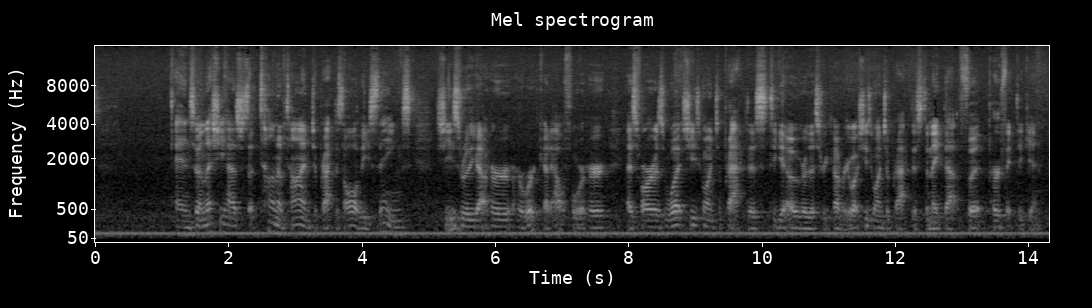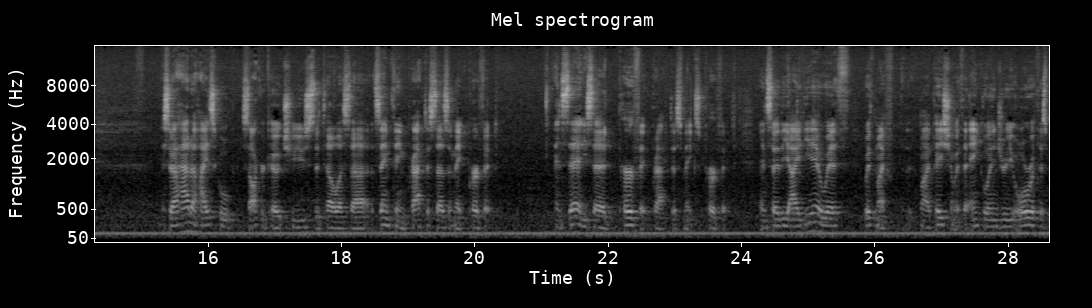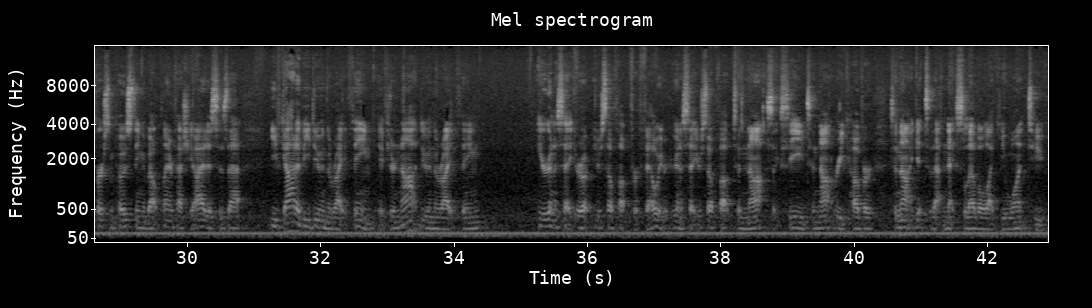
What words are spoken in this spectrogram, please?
And so unless she has just a ton of time to practice all of these things, she's really got her, her work cut out for her as far as what she's going to practice to get over this recovery, what she's going to practice to make that foot perfect again. So I had a high school soccer coach who used to tell us that same thing, practice doesn't make perfect. Instead, he said, perfect practice makes perfect. And so the idea with, with my, my patient with the ankle injury or with this person posting about plantar fasciitis is that you've got to be doing the right thing. If you're not doing the right thing, you're going to set your, yourself up for failure. You're going to set yourself up to not succeed, to not recover, to not get to that next level like you want to.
